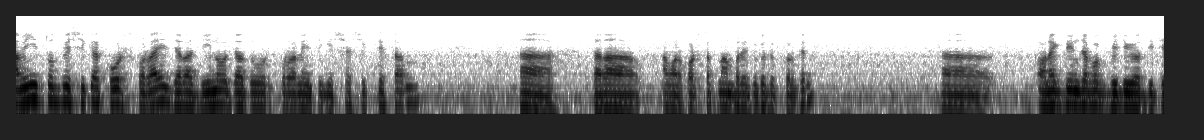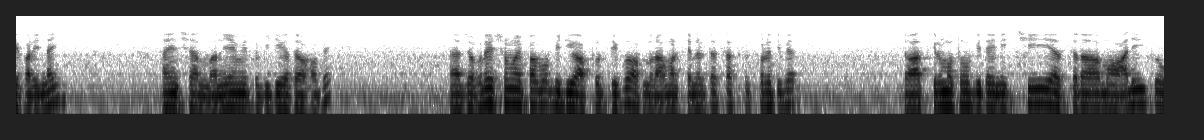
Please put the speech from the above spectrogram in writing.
আমি তদবির শিক্ষা কোর্স করাই, যারা জিনো জাদুর কোরআনে চিকিৎসা শিখতে চান হ্যাঁ তারা আমার হোয়াটসঅ্যাপ নাম্বারে যোগাযোগ করবেন। অনেক দিন যাবত ভিডিও দিতে পারি নাই। ইনশাল্লাহ ইনশাআল্লাহ নিয়মিত ভিডিও দেওয়া হবে। আহ, যখনই সময় পাবো ভিডিও আপলোড দিব। আপনারা আমার চ্যানেলটা সাবস্ক্রাইব করে দিবেন। তো আজকের মতো বিদায় নিচ্ছি। আসসালামু আলাইকুম।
